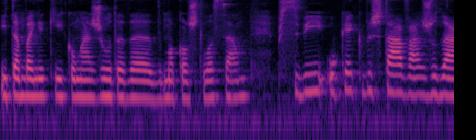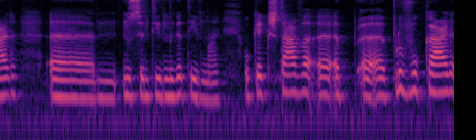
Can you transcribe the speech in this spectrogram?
e também aqui com a ajuda de, de uma constelação, percebi o que é que me estava a ajudar uh, no sentido negativo, não é? O que é que estava a, a, a provocar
